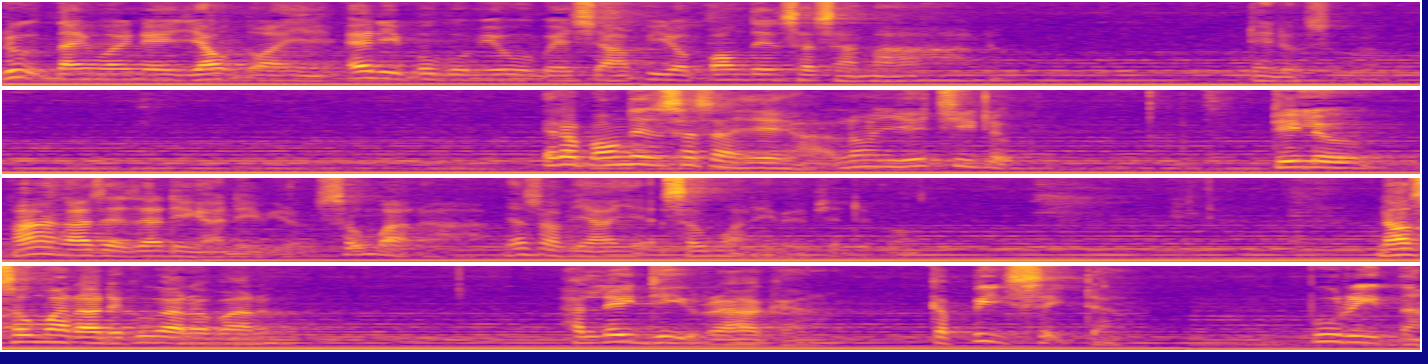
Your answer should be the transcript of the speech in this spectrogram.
လူအတိုင်းဝိုင်းနဲ့ရောက်သွားရင်အဲ့ဒီပုဂ္ဂိုလ်မျိုးကိုပဲရှာပြီးတော့ပေါင်းသင်းဆက်ဆံပါလို့တင်လို့ဆိုတော့အဲ့တော့ပေါင်းသင်းဆက်ဆံရေးဟာအလွန်ရေးကြည့်လို့ဒီလို 50ဇတ်တွေကနေပြီးတော့ဆုံးမတာမြတ်စွာဘုရားရဲ့အဆုံးအမတွေပဲဖြစ်တယ်ပေါ့နောက်ဆုံးမတာတခုကတော့ဘာလဲဟလိဋ္ဌိရာဂံကပိစိတ်တံပုရိတံ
